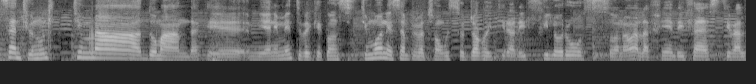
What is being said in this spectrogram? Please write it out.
Senti un'ultima domanda che mi viene in mente perché con Simone sempre facciamo questo gioco di tirare il filo rosso no? alla fine dei festival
